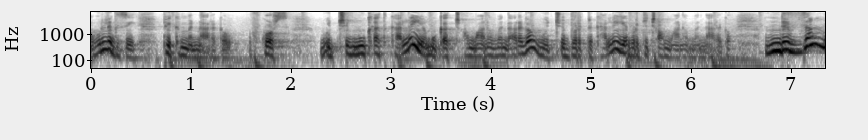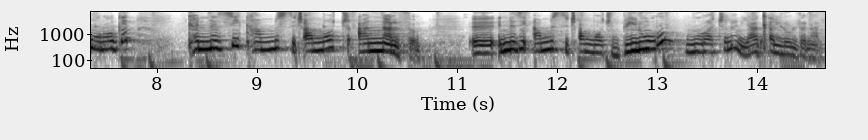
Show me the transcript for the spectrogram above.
ነው ሁል ጊዜ pick የምናደርገው። of course ውጭ ሙቀት ካለ የሙቀት ጫማ ነው የምናደርገው፣ ውጭ ብርድ ካለ የብርድ ጫማ ነው የምናደርገው። እንደዛም ሆኖ ግን ከነዚህ ከአምስት ጫማዎች አናልፍም። እነዚህ አምስት ጫማዎች ቢኖሩ ኑሯችንን ያቀሉልናል።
